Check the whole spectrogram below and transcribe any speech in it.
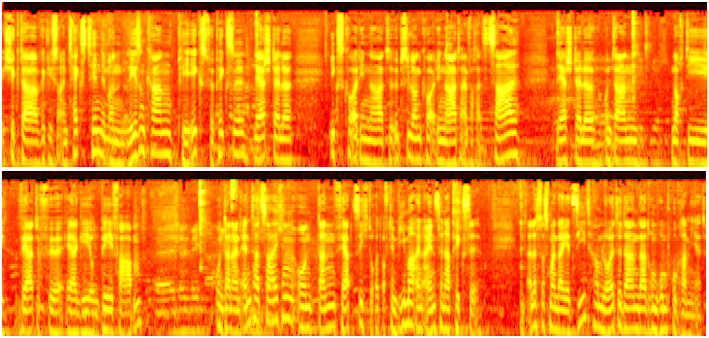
Ich schicke da wirklich so einen Text hin, den man lesen kann. PX für Pixel, Leerstelle, X-Koordinate, Y-Koordinate einfach als Zahl, Leerstelle und dann noch die Werte für RG und B-Farben. Und dann ein Enterzeichen und dann färbt sich dort auf dem Beamer ein einzelner Pixel. Und alles, was man da jetzt sieht, haben Leute dann da drum rum programmiert.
